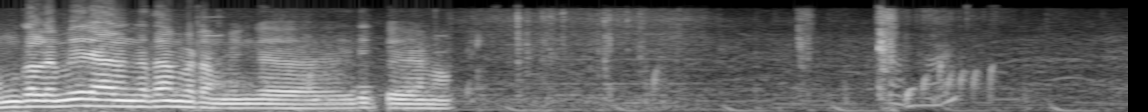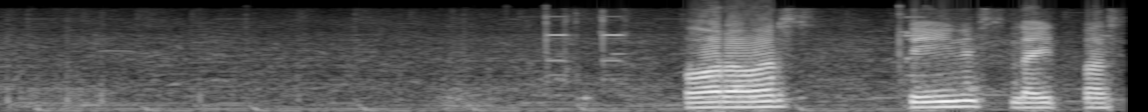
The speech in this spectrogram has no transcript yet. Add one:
உங்களை மாரி ஆளுங்க தான் மேடம் இங்கே இதுக்கு வேணும். Four hours clean slide pass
